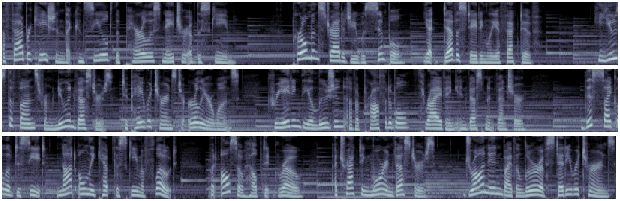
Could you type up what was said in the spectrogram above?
a fabrication that concealed the perilous nature of the scheme. Pearlman's strategy was simple, yet devastatingly effective. He used the funds from new investors to pay returns to earlier ones, creating the illusion of a profitable, thriving investment venture. This cycle of deceit not only kept the scheme afloat, but also helped it grow, attracting more investors, drawn in by the lure of steady returns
